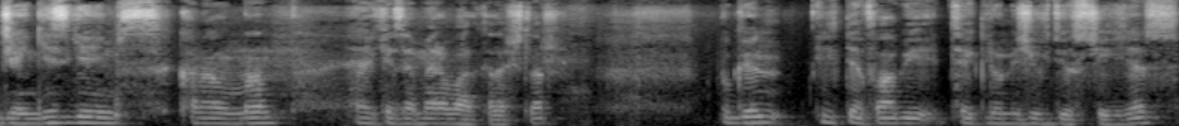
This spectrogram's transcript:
Cengiz Games kanalından herkese merhaba arkadaşlar. Bugün ilk defa bir teknoloji videosu çekeceğiz.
